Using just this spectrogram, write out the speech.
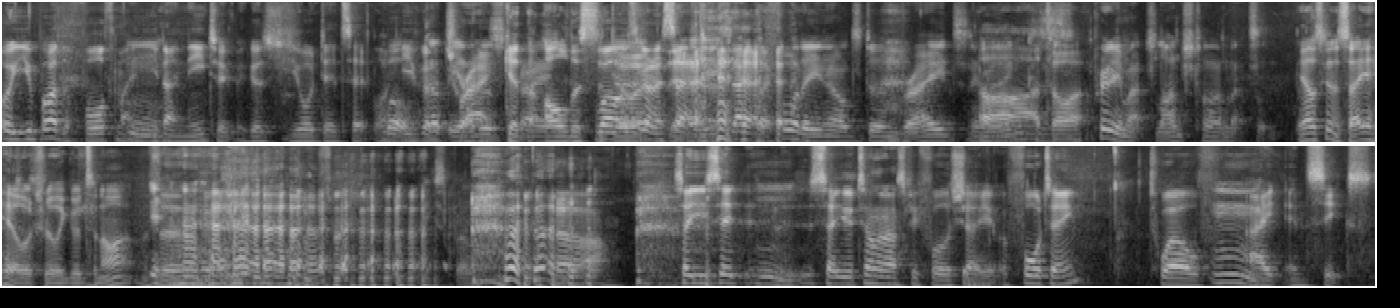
Well, you buy the fourth, mate. You don't need to because you're dead set. Like Well, you've got got to the train. Get the oldest to Well, I was going to say Yeah. exactly. Fourteen year olds doing braids and everything. Ah, 'cause tight. it's pretty much lunchtime. That's it. Yeah, I was going to say your hair looks really good tonight. So- Thanks, brother. So you said, so you were telling us before the show, you're 14, 12, Mm. 8, and 6.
